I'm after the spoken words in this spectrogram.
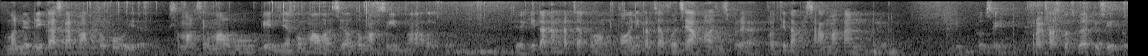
mendedikasikan waktuku ya semaksimal mungkin. Ya aku mau hasil tuh maksimal gitu. Ya kita kan kerja kelompok. Ini kerja buat siapa sih sebenarnya? Buat kita bersama kan. Ya. Itu sih. Prioritasku sebenarnya di situ.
